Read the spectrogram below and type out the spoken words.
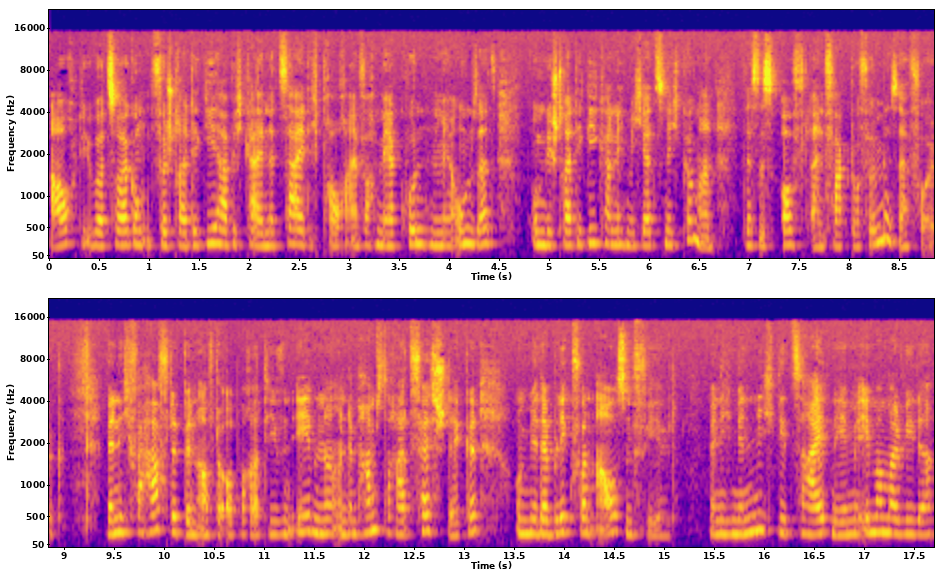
auch die Überzeugung, für Strategie habe ich keine Zeit, ich brauche einfach mehr Kunden, mehr Umsatz. Um die Strategie kann ich mich jetzt nicht kümmern. Das ist oft ein Faktor für Misserfolg. Wenn ich verhaftet bin auf der operativen Ebene und im Hamsterrad feststecke und mir der Blick von außen fehlt, wenn ich mir nicht die Zeit nehme, immer mal wieder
